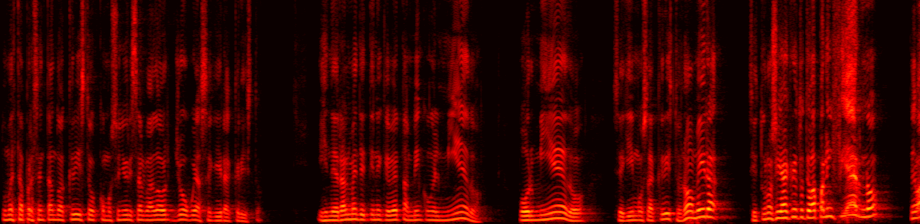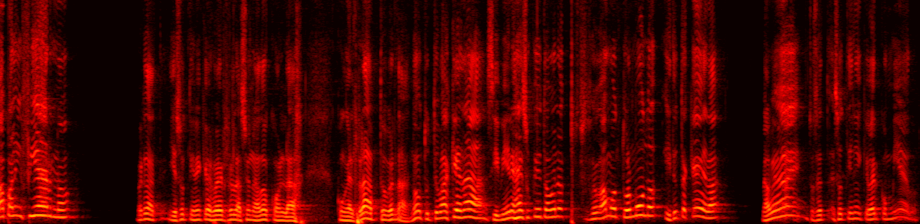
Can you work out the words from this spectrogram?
tú me estás presentando a Cristo como Señor y Salvador, yo voy a seguir a Cristo. Y generalmente tiene que ver también con el miedo. Por miedo seguimos a Cristo. No, mira, si tú no sigues a Cristo te vas para el infierno. te va para el infierno, ¿verdad? Y eso tiene que ver relacionado con, la, con el rapto, ¿verdad? No, tú te vas a quedar, si viene Jesucristo, bueno, pues, vamos todo el mundo y tú te quedas. Entonces eso tiene que ver con miedo.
